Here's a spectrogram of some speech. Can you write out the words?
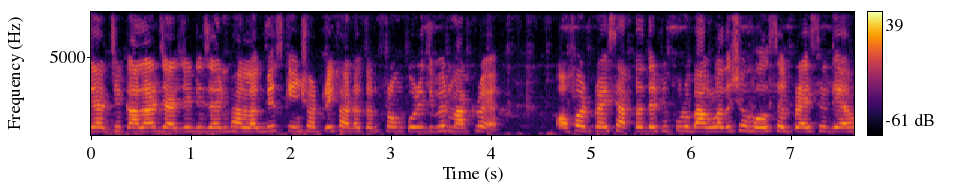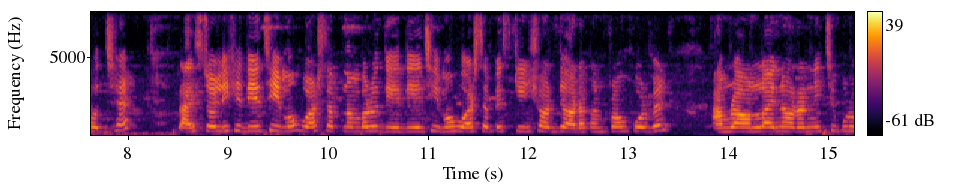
যার যে কালার যার যে ডিজাইন ভালো লাগবে স্ক্রিনশট রেখে অর্ডার কনফার্ম করে দিবেন। মাত্র অফার প্রাইসে আপনাদেরকে পুরো বাংলাদেশে হোলসেল প্রাইসে দেওয়া হচ্ছে। প্রাইসটাও লিখে দিয়েছি ইমো হোয়াটসঅ্যাপ নাম্বারও দিয়ে দিয়েছি ইমো হোয়াটসঅ্যাপে স্ক্রিনশট দিয়ে অর্ডার কনফার্ম করবেন। আমরা অনলাইনে অর্ডার নিচ্ছি, পুরো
